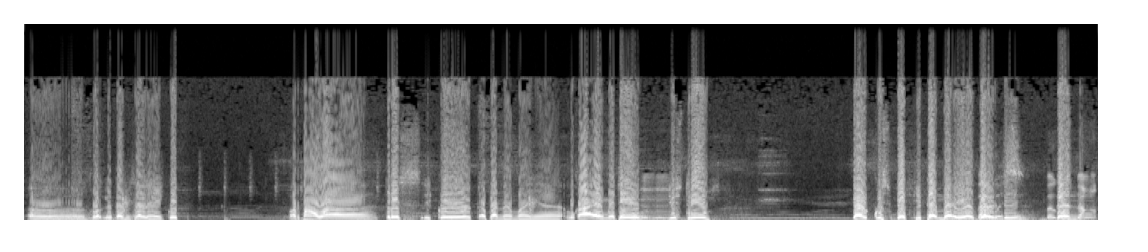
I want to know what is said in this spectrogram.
eh, kalau kita misalnya ikut Ormawa terus ikut apa namanya UKM itu Mm-mm. justru bagus buat kita mbak ya Bagus, berarti. bagus dan banget.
